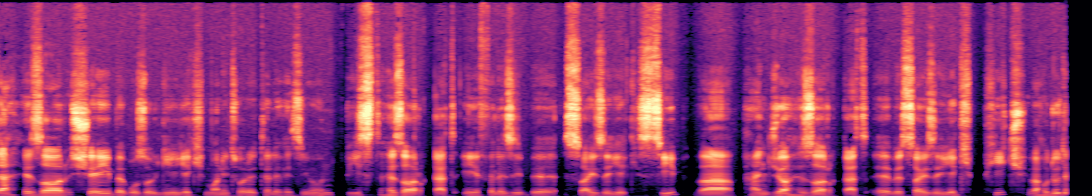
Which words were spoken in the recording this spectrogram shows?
10000 شی به بزرگی یک مانیتور تلویزیون 20000 قطعه فلزی به سایز یک سیب و 50000 قطعه به سایز یک پیچ و حدود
